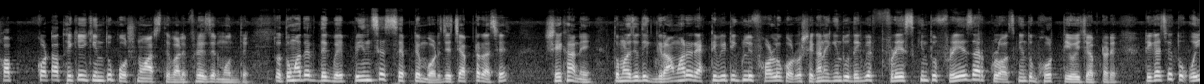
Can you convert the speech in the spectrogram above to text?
সব কটা থেকেই কিন্তু প্রশ্ন আসতে পারে ফ্রেজের মধ্যে। তো তোমাদের দেখবে প্রিন্সেস সেপ্টেম্বর যে চ্যাপ্টার আছে, সেখানে তোমরা যদি গ্রামারের অ্যাক্টিভিটিগুলি ফলো করো, সেখানে কিন্তু দেখবে ফ্রেজ কিন্তু ফ্রেজ আর ক্লজ কিন্তু ভর্তি ওই চ্যাপ্টারে ঠিক আছে? তো ওই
